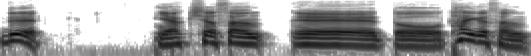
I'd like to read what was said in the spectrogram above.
で、役者さん、えっ、ー、と、タイガさん、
